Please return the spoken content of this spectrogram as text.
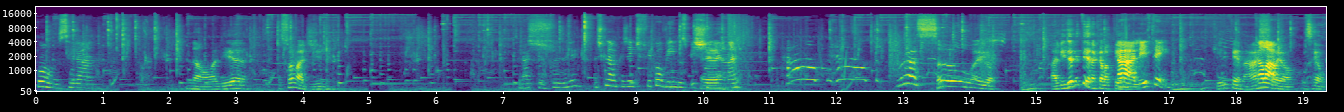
Como será? Não, ali é, é só armadilha. Será que tem coisa ali? Acho que não, porque a gente fica ouvindo os bichinhos, É. né? Coração! Aí, ó. Ali deve ter naquela pena. Ah, ali tem. Aquele penacho, Olha lá. aí, ó. Os réus.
